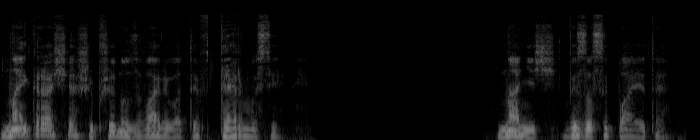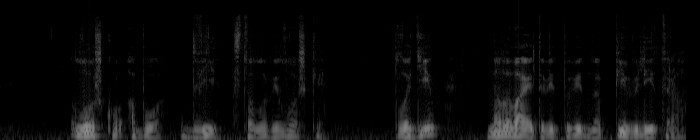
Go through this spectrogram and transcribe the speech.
Найкраще шипшину заварювати в термосі. На ніч ви засипаєте ложку або дві столові ложки плодів, наливаєте відповідно пів літра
